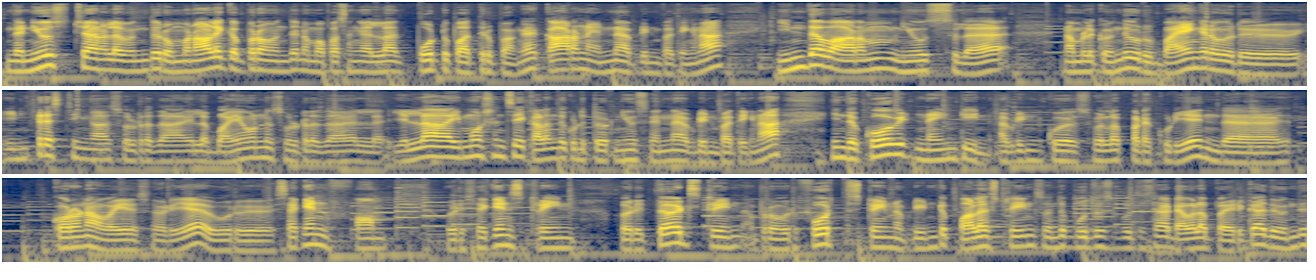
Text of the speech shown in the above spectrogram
இந்த நியூஸ் சேனலை வந்து ரொம்ப நாளைக்கு அப்புறம் வந்து நம்ம பசங்க எல்லாம் போட்டு பார்த்துருப்பாங்க. காரணம் என்ன அப்படின்னு பார்த்தீங்கன்னா இந்த வாரம் நியூஸில் நம்மளுக்கு வந்து ஒரு பயங்கர ஒரு இன்ட்ரெஸ்டிங்காக சொல்கிறதா இல்லை பயம்னு சொல்கிறதா இல்லை எல்லா இமோஷன்ஸையும் கலந்து கொடுத்த ஒரு நியூஸ் என்ன அப்படின்னு பார்த்தீங்கன்னா இந்த கோவிட் நைன்டீன் அப்படின்னு கொ- சொல்லப்படக்கூடிய இந்த கொரோனா வைரஸோடைய ஒரு செகண்ட் ஃபார்ம் ஒரு செகண்ட் ஸ்ட்ரெயின் ஒரு தேர்ட் ஸ்ட்ரெயின் அப்புறம் ஒரு ஃபோர்த் ஸ்ட்ரெயின் அப்படின்ட்டு பல ஸ்ட்ரெயின்ஸ் வந்து புதுசு புதுசாக டெவலப் ஆயிருக்கு. அது வந்து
